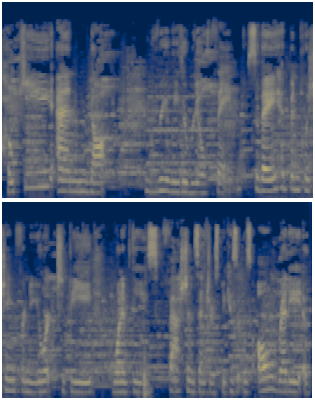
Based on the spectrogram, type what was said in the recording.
hokey and not really the real thing. So they had been pushing for New York to be one of these fashion centers because it was already a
